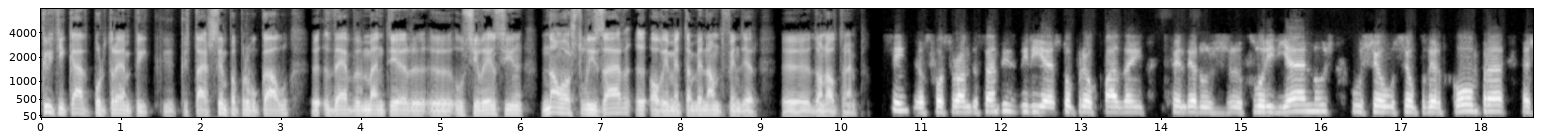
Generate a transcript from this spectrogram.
criticado por Trump e que, que está sempre a provocá-lo, deve manter o silêncio, não hostilizar, eh, obviamente também não defender uh, Donald Trump. Sim, eu se fosse Ron DeSantis diria estou preocupado em defender os eh, floridianos, o seu, o seu poder de compra, as,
